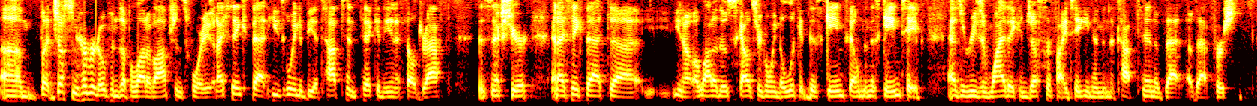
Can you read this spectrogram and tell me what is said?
Um, but Justin Herbert opens up a lot of options for you, and I think that he's going to be a top ten pick in the NFL draft this next year. And I think that uh, you know a lot of those scouts are going to look at this game film and this game tape as a reason why they can justify taking him in the top ten of that of that first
